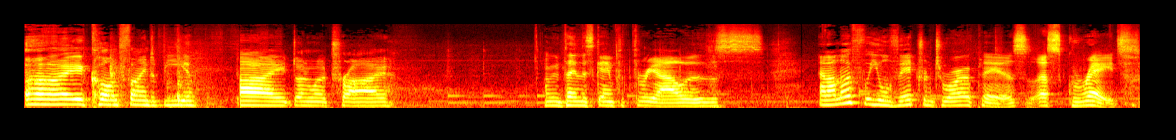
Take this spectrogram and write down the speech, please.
I can't find a bee. I don't want to try. I've been playing this game for three hours. And I know for your veteran Terraria players, that's great.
